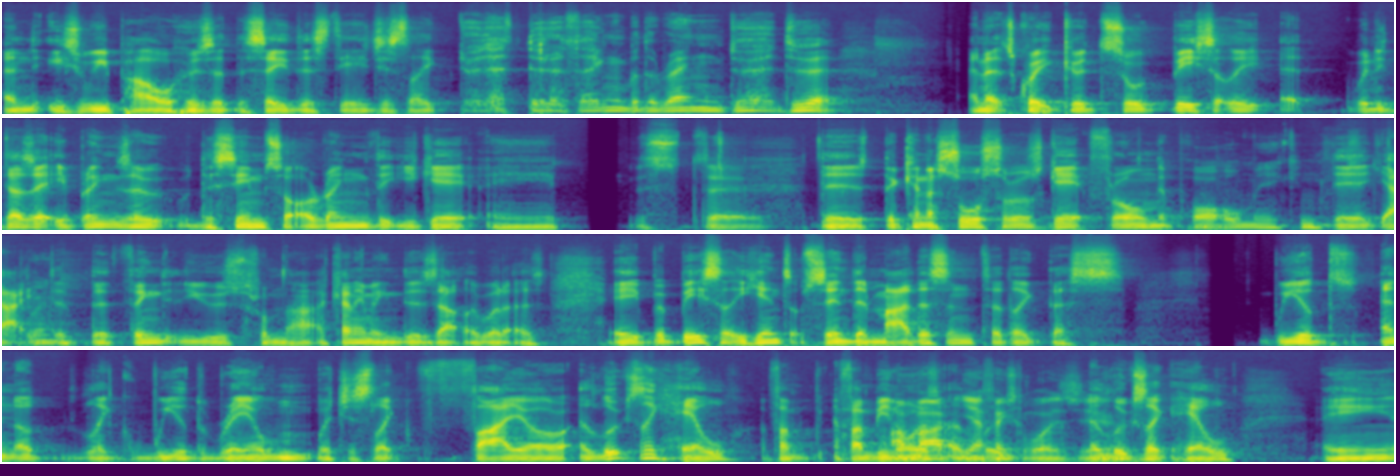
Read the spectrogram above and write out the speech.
and his wee pal who's at the side of the stage is like, do this, do the thing with the ring, do it, do it and it's quite good. So basically, it, when he does it, he brings out the same sort of ring that you get uh, The the the kind of sorcerers get from the portal making. the yeah the, the thing that you use from that. I can't even exactly what it is. Uh, but basically, he ends up sending Madison to like this weird inter like weird realm, which is like fire. It looks like hell. If I'm if I'm being Oh, honest, I- yeah, I looks, think it was, yeah. It looks like hell. Uh,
